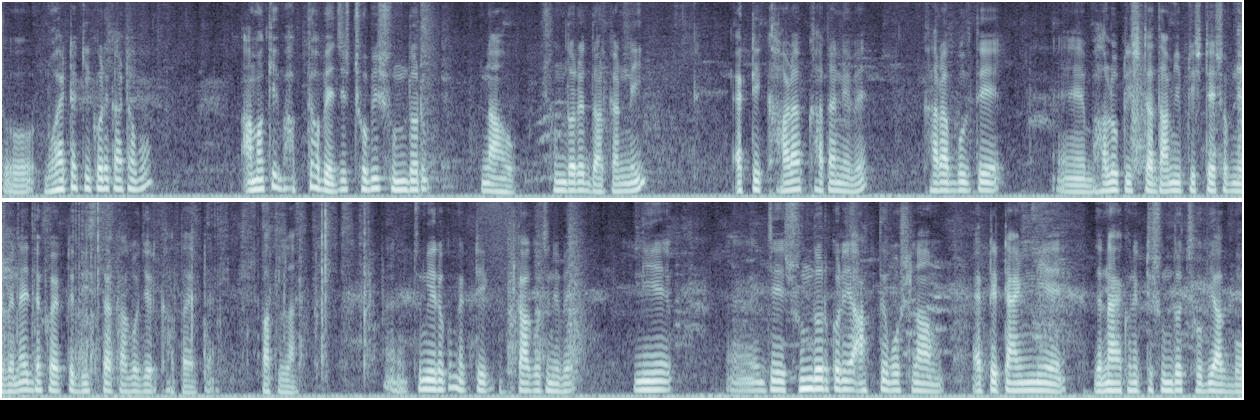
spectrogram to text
তো ভয়টা কি করে কাটাবো? আমাকে ভাবতে হবে যে ছবি সুন্দর না হোক, সুন্দরের দরকার নেই। একটি খারাপ খাতা নেবে। খারাপ বলতে ভালো পৃষ্ঠা, দামি পৃষ্ঠা এসব নেবে না। দেখো একটা দিস্তা কাগজের খাতা এটা, পাতলা। তুমি এরকম একটি কাগজ নেবে, নিয়ে যে সুন্দর করে আঁকতে বসলাম, একটি টাইম নিয়ে যে না, এখন একটি সুন্দর ছবি আঁকবো।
